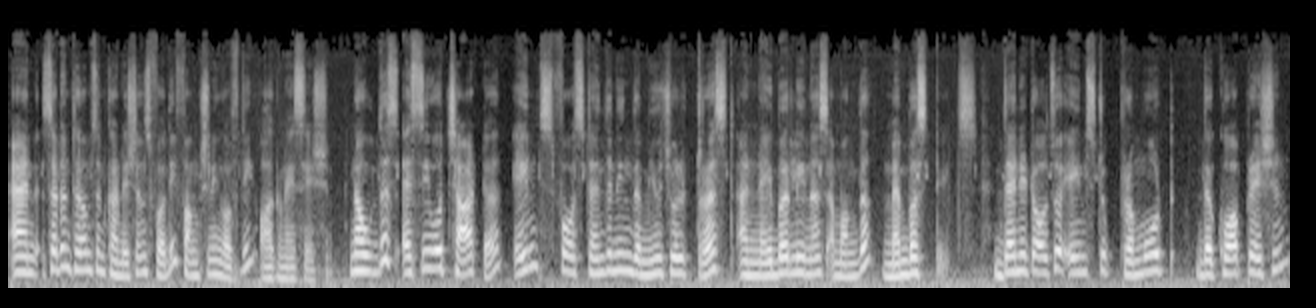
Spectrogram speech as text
and certain terms and conditions for the functioning of the organization. Now, this SCO charter aims for strengthening the mutual trust and neighborliness among the member states. Then it also aims to promote the cooperation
